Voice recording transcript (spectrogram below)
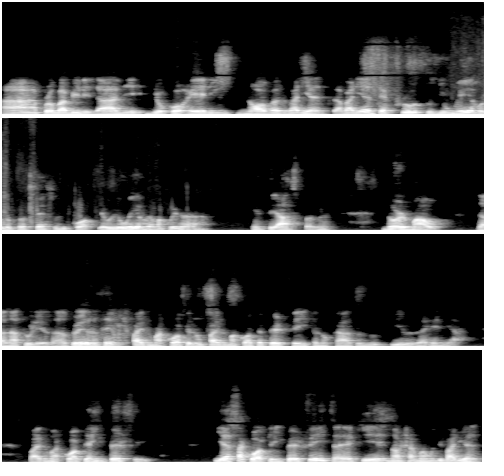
há probabilidade de ocorrerem novas variantes. A variante é fruto de um erro no processo de cópia. O erro é uma coisa, entre aspas, né, normal da natureza. A natureza sempre que faz uma cópia, não faz uma cópia perfeita no caso dos vírus RNA. Faz uma cópia imperfeita. E essa cópia imperfeita é que nós chamamos de variante.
